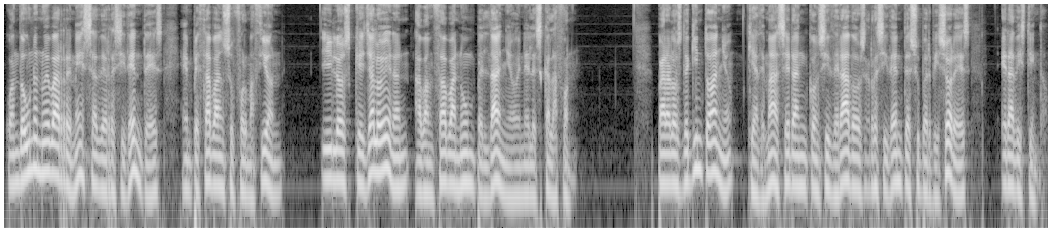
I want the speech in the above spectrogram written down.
cuando una nueva remesa de residentes empezaban su formación y los que ya lo eran avanzaban un peldaño en el escalafón. Para los de quinto año, que además eran considerados residentes supervisores, era distinto.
